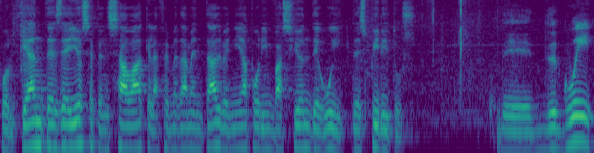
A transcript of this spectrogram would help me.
Porque antes de ello se pensaba que la enfermedad mental venía por invasión de Gui, de espíritus. The, the Gui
